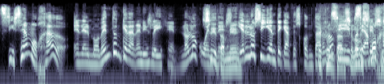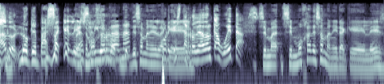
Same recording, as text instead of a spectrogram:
si se ha mojado en el momento en que Daenerys le dice no lo cuentes también. y él lo siguiente que hace es contarlo, Es contárselo. se ha Sí, sí, mojado. sí. Lo que pasa que le Pero ha salido rana de, de esa manera porque que está él- rodeado de alcahuetas. se, se moja de esa manera que él es,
